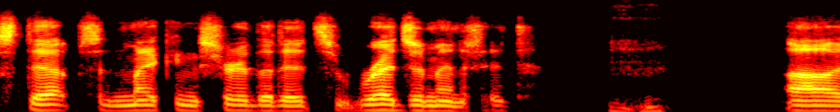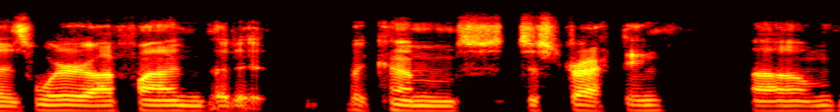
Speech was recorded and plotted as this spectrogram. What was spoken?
steps and making sure that it's regimented mm-hmm. uh, is where I find that it becomes distracting um,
